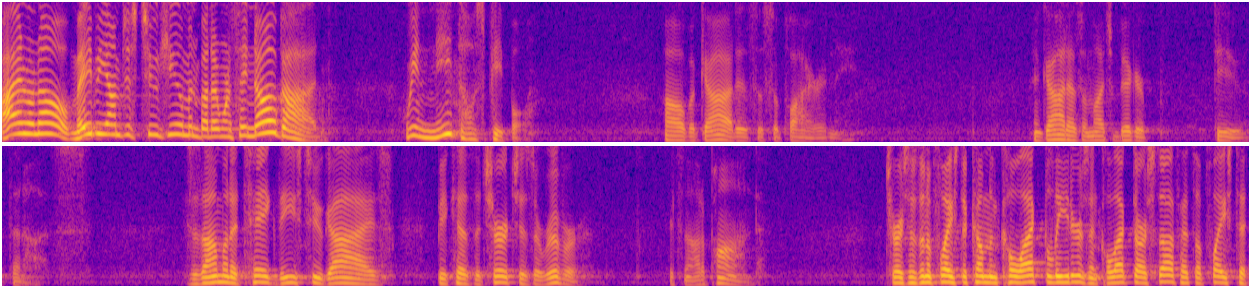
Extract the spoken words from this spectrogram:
I don't know, maybe I'm just too human, but I want to say, No, God, we need those people. Oh, but God is the supplier, isn't He? And God has a much bigger view than us. He says, I'm going to take these two guys because the church is a river. It's not a pond. Church isn't a place to come and collect leaders and collect our stuff. It's a place to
